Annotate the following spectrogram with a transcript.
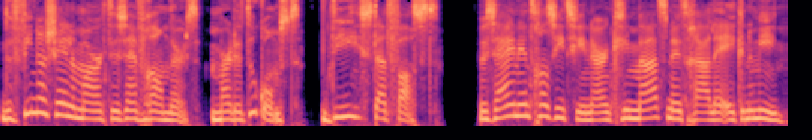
De financiële markten zijn veranderd, maar de toekomst, die staat vast. We zijn in transitie naar een klimaatneutrale economie.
